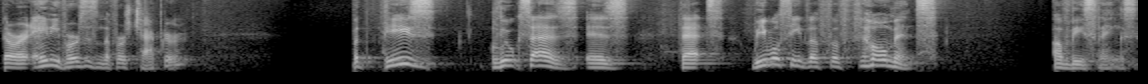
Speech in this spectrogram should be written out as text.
there are 80 verses in the first chapter. But these luke says is that we will see the fulfillment of these things.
